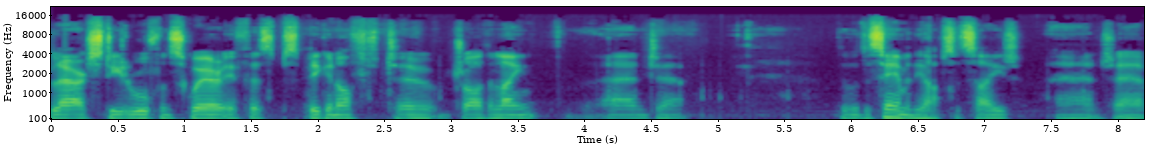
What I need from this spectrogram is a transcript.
large steel roofing square if it's big enough to draw the line, and uh, do the same on the opposite side. And uh,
